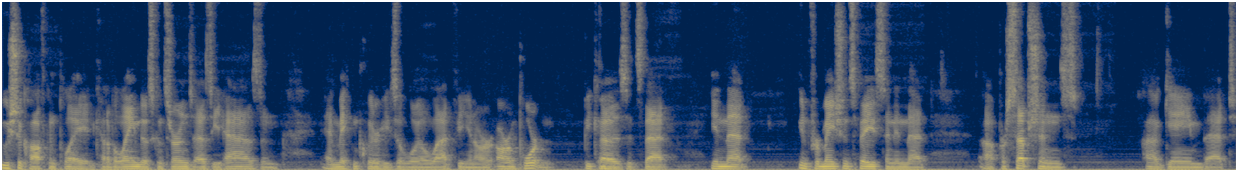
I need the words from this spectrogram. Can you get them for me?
Ushakov can play in kind of allaying those concerns as he has and and making clear he's a loyal Latvian are, are important because it's that in that information space and in that uh, perceptions uh, game that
